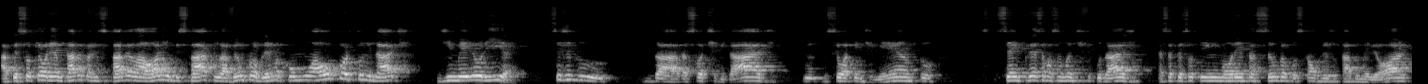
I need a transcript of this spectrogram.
a pessoa que é orientada para resultado, ela olha o obstáculo, ela vê um problema como uma oportunidade de melhoria, seja do, da, da sua atividade, do, do, seu atendimento. Se a empresa está passando uma dificuldade, essa pessoa tem uma orientação para buscar um resultado melhor.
